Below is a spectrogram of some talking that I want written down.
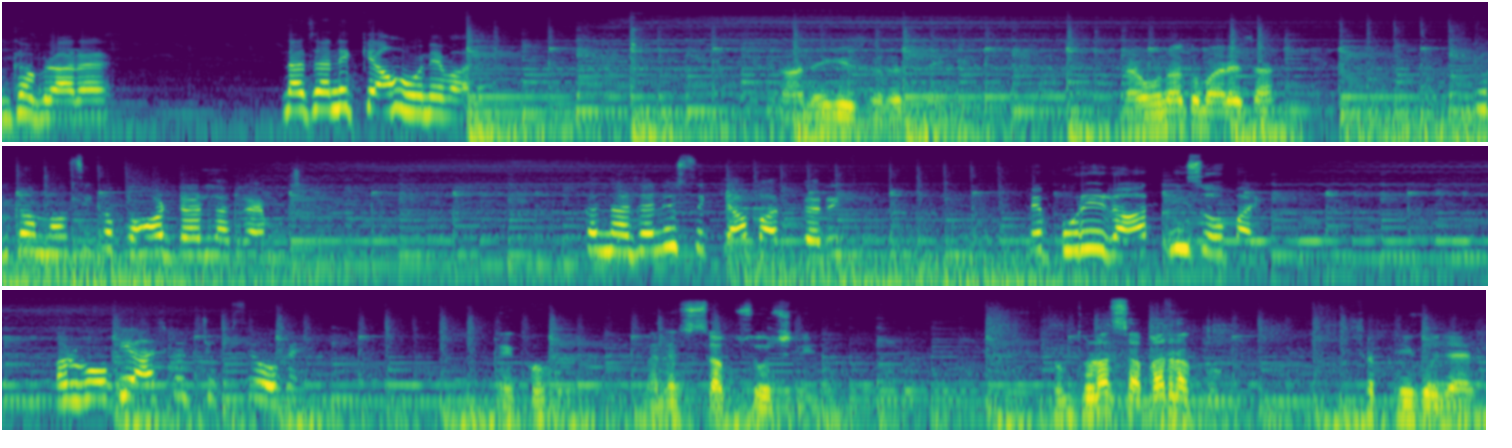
बहुत घबरा रहा है। ना जाने क्या होने वाला है। आने की ज़रूरत नहीं है। मैं हूँ ना तुम्हारे साथ। दुर्गा मौसी का बहुत डर लग रहा है मुझे। कल ना जाने उससे क्या बात कर रही थी। मैं पूरी रात नहीं सो पाई। और वो भी आजकल चुप से हो गए। देखो मैंने सब सोच लिया। तुम थोड़ा सब्र रखो। सब ठीक हो जाएगा।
